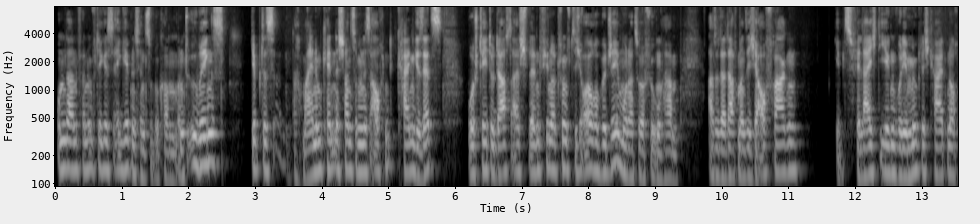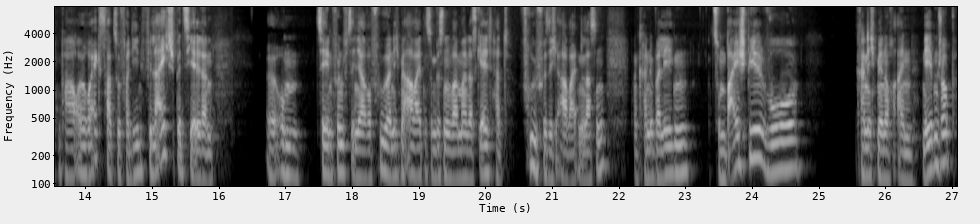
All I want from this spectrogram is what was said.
um da ein vernünftiges Ergebnis hinzubekommen. Und übrigens gibt es nach meinem Kenntnisstand zumindest auch kein Gesetz, wo steht, du darfst als Student 450 Euro Budget im Monat zur Verfügung haben. Also da darf man sich ja auch fragen, gibt es vielleicht irgendwo die Möglichkeit, noch ein paar Euro extra zu verdienen, vielleicht speziell dann äh, um 10, 15 Jahre früher nicht mehr arbeiten zu müssen, weil man das Geld hat früh für sich arbeiten lassen. Man kann überlegen, zum Beispiel, wo kann ich mir noch einen Nebenjob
